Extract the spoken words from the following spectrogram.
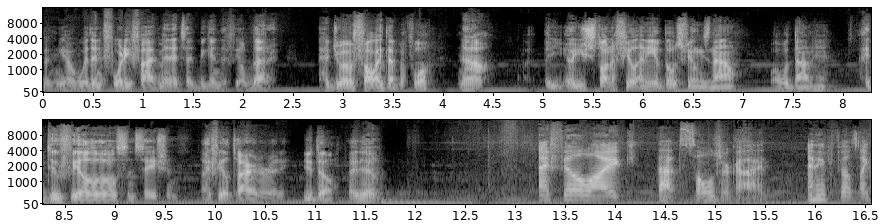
you know within 45 minutes, I'd begin to feel better. Had you ever felt like that before? No. Are you, starting to feel any of those feelings now while we're down here? I do feel a little sensation. I feel tired already. You do? I do. I feel like that soldier guy. I think it feels like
